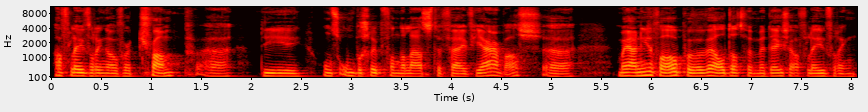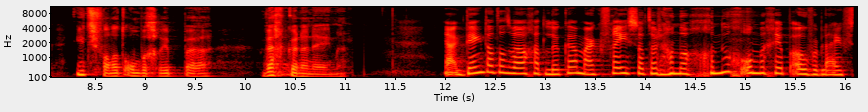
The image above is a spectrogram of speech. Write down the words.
aflevering over Trump, uh, die ons onbegrip van de laatste vijf jaar was. Maar ja, in ieder geval hopen we wel dat we met deze aflevering iets van het onbegrip weg kunnen nemen. Ja, ik denk dat dat wel gaat lukken, maar ik vrees dat er dan nog genoeg onbegrip overblijft.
